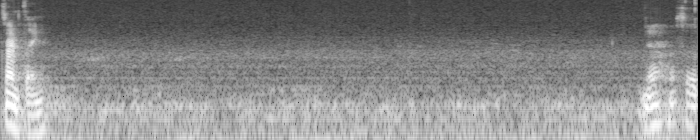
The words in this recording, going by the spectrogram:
Same thing. Yeah, that's it.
